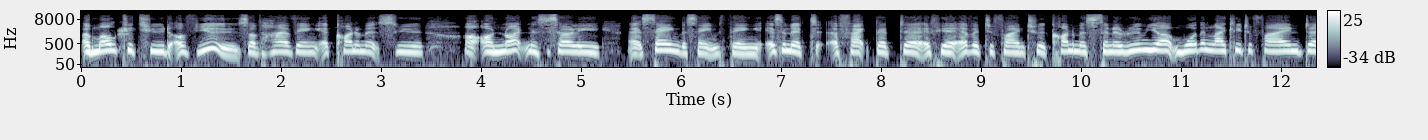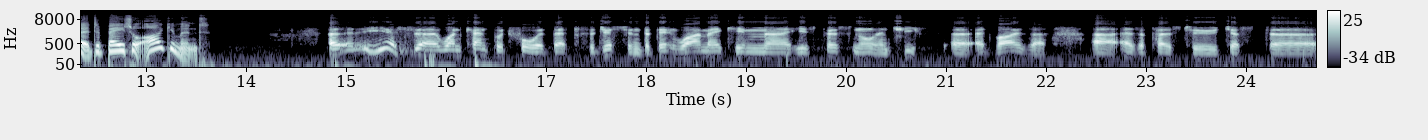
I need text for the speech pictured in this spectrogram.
a multitude of views, of having economists who are, not necessarily uh, saying the same thing. Isn't it a fact that uh, if you're ever to find two economists in a room, you're more than likely to find uh, debate or argument? Uh, yes, uh, one can put forward that suggestion, but then why make him uh, his personal and chief uh, advisor uh, as opposed to just uh,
